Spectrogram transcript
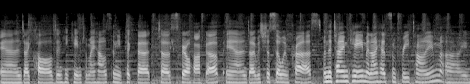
and I called and he came to my house and he picked that uh, sparrowhawk up and I was just so impressed. When the time came and I had some free time, I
